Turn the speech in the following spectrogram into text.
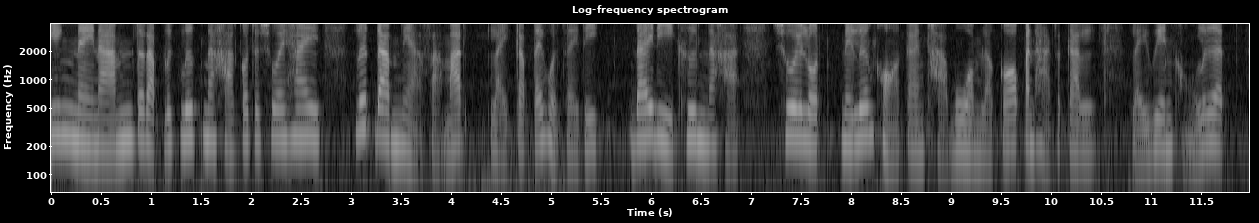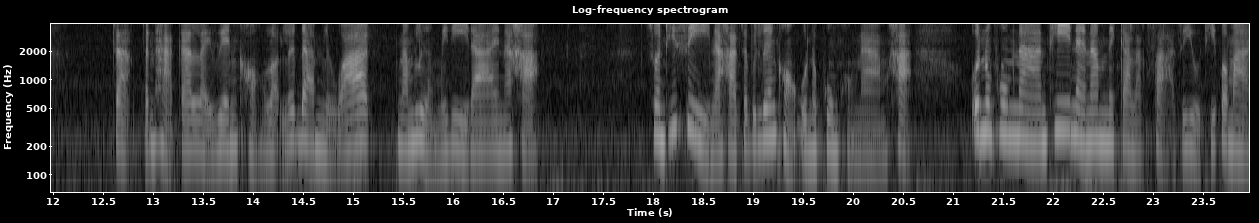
ยิ่งในน้ำระดับลึกๆนะคะ ก็จะช่วยให้เลือดดำเนี่ยสามารถไหลกลับได้หัวใจได้ได้ดีขึ้นนะคะ ช่วยลดในเรื่องของอาการขาบวม แล้วก็ปัญหาจากการไหลเวียนของเลือด จากปัญหาการไหลเวียนของหลอดเลือดดำหรือว่าน้ำเหลืองไม่ดีได้นะคะ ส่วนที่4นะคะจะเป็นเรื่องของอุณหภูมิของน้ำค่ะ อุณหภูมิน้ำที่แนะนำในการรักษาจะอยู่ที่ประมาณ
